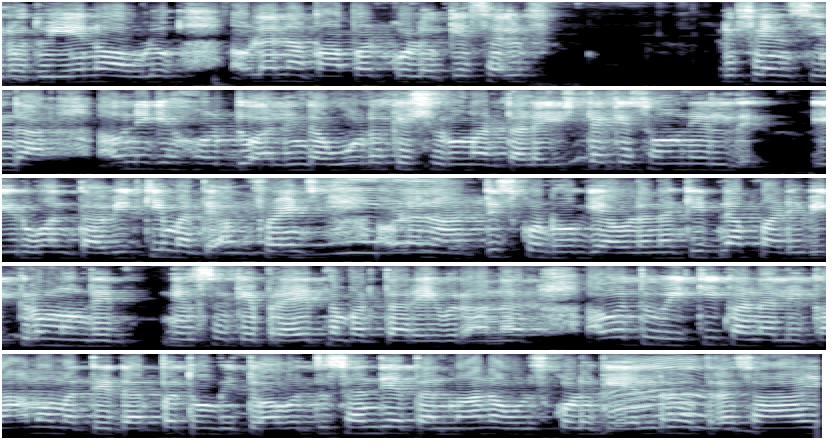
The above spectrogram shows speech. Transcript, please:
ಇರೋದು ಏನೋ ಅವಳು. ಅವಳನ್ನ ಕಾಪಾಡ್ಕೊಳ್ಳೋಕೆ ಸೆಲ್ಫ್ ಡಿಫೆನ್ಸ್ ಇಂದ ಅವನಿಗೆ ಹೊಡೆದು ಅಲ್ಲಿಂದ ಓಡೋಕೆ ಶುರು ಮಾಡ್ತಾಳೆ. ಇಷ್ಟಕ್ಕೆ ಸುಮ್ಮನೆ ಇಲ್ದೆ ಇರುವಂತ ವಿಕ್ಕಿ ಮತ್ತೆ ಅವ್ನ ಫ್ರೆಂಡ್ಸ್ ಅವಳನ್ನ ಅಟ್ಟಿಸ್ಕೊಂಡು ಹೋಗಿ ಅವಳನ್ನ ಕಿಡ್ನಾಪ್ ಮಾಡಿ ವಿಕ್ರಮ್ ಮುಂದೆ ನಿಲ್ಸೋಕೆ ಪ್ರಯತ್ನ ಪಡ್ತಾರೆ ಇವರು ಅನರ್. ಅವತ್ತು ವಿಕ್ಕಿ ಕಣ್ಣಲ್ಲಿ ಕಾಮ ಮತ್ತೆ ದರ್ಪ ತುಂಬಿತ್ತು. ಅವತ್ತು ಸಂಧ್ಯಾ ತನ್ನ ಮಾನ ಉಳಿಸ್ಕೊಳ್ಳೋಕೆ ಎಲ್ಲರ ಹತ್ರ ಸಹಾಯ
